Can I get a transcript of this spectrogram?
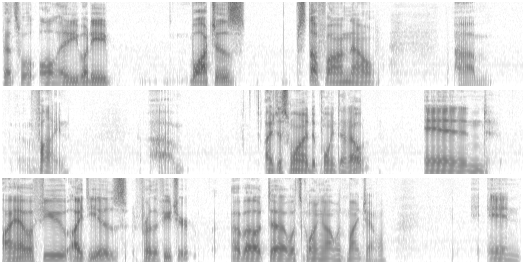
that's what all anybody watches stuff on now. Um, fine. Um, I just wanted to point that out. And I have a few ideas for the future about uh, what's going on with my channel. And,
